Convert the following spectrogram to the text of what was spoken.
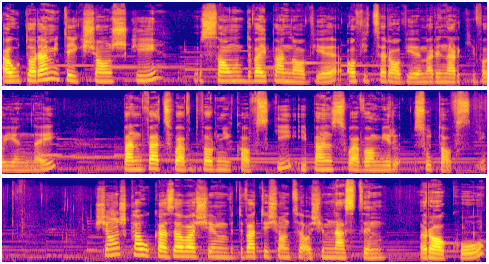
Autorami tej książki są dwaj panowie, oficerowie marynarki wojennej, pan Wacław Dwornikowski i pan Sławomir Sutowski. Książka ukazała się w 2018 roku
